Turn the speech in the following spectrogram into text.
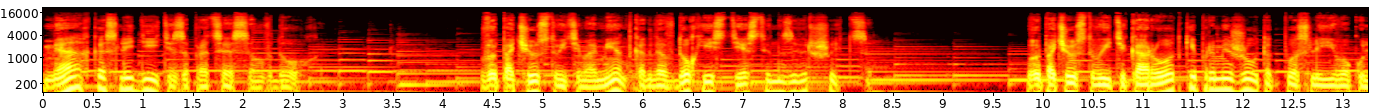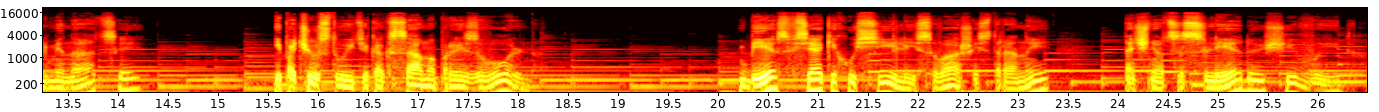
Мягко следите за процессом вдоха. Вы почувствуете момент, когда вдох естественно завершится. Вы почувствуете короткий промежуток после его кульминации и почувствуете, как самопроизвольно, без всяких усилий с вашей стороны, начнется следующий выдох.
